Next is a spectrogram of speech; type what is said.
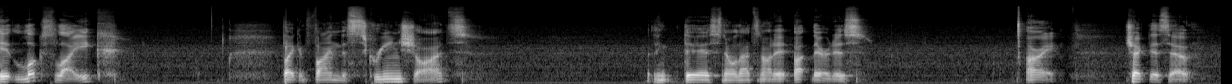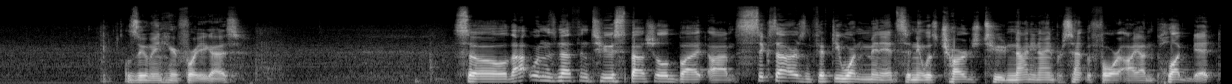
it looks like. If I can find the screenshots. I think this. No, that's not it. Oh, there it is. All right, check this out. I'll zoom in here for you guys. So that one's nothing too special, but um, 6 hours and 51 minutes, and it was charged to 99% before I unplugged it.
